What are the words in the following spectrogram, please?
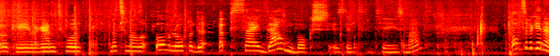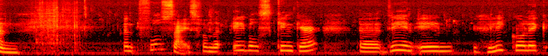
Oké, we gaan het gewoon met z'n allen overlopen. De Upside Down box is dit deze maand. Om te beginnen. Een full size van de Able Skincare. Uh, 3 in 1 Glycolic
